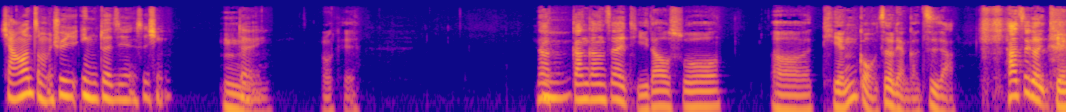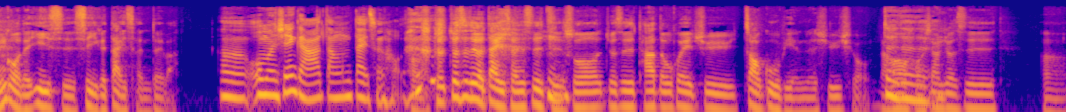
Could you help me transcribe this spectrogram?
想要怎么去应对这件事情。嗯，对，OK。那嗯刚刚在提到说，呃，舔狗这两个字啊，它这个舔狗的意思是一个代称，对吧？嗯、我们先给他当代称好了。哦，就就是这个代称是指嗯说，就是他都会去照顾别人的需求，然后好像就是呃，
